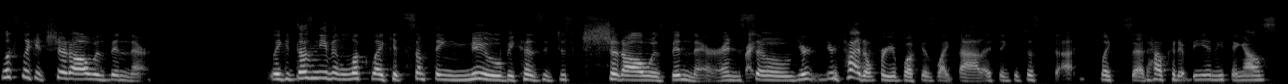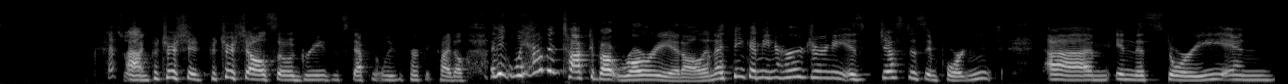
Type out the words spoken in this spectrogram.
looks like it should always been there like it doesn't even look like it's something new because it just should always been there and right. so your your title for your book is like that i think it just uh, like you said how could it be anything else um, Patricia Patricia also agrees it's definitely the perfect title. I think we haven't talked about Rory at all, and I think I mean her journey is just as important um, in this story and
